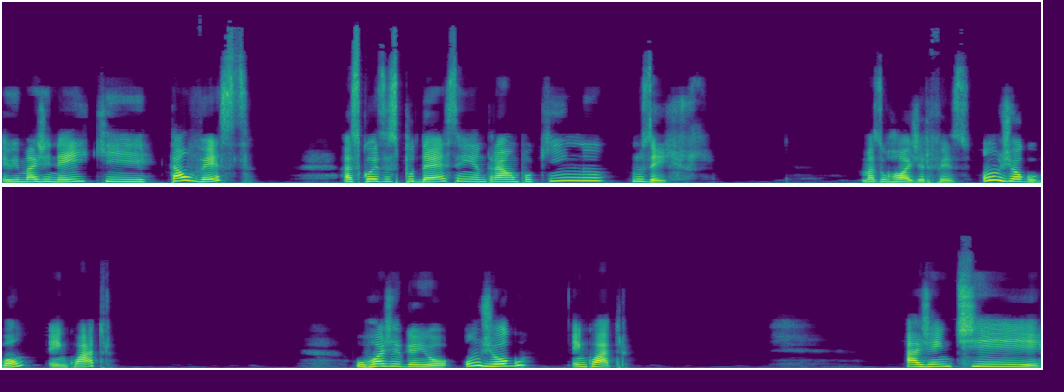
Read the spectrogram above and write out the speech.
eu imaginei que talvez as coisas pudessem entrar um pouquinho nos eixos. Mas o Roger fez um jogo bom em quatro o Roger ganhou um jogo em quatro. A gente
